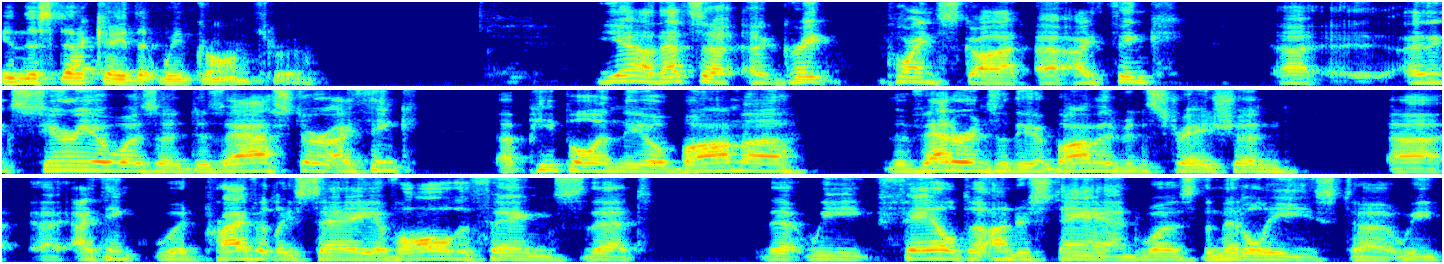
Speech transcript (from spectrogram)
in this decade that we've gone through. Yeah, that's a, a great point, Scott. Uh, I think uh, I think Syria was a disaster. I think uh, people in the Obama, the veterans of the Obama administration, uh, I think would privately say of all the things that that we failed to understand was the Middle East. Uh, we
